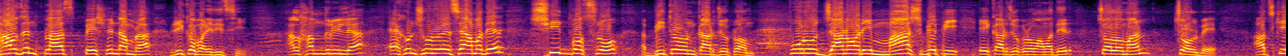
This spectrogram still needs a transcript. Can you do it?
থাউজেন্ড প্লাস পেশেন্ট আমরা রিকভারি দিচ্ছি। আলহামদুলিল্লাহ, এখন শুরু হয়েছে আমাদের শীত বস্ত্র বিতরণ কার্যক্রম। পুরো জানুয়ারি মাসব্যাপী এই কার্যক্রম আমাদের চলমান চলবে। আজকে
